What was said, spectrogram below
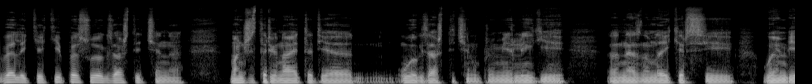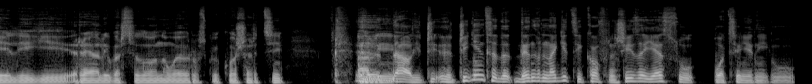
velike ekipe su uvek zaštićene. Manchester United je uvek zaštićen u Premier ligi, ne znam, Lakersi u NBA ligi, Real i Barcelona u evropskoj košarci. E, ali... Da, ali činjenica da Denver Nuggets kao franšiza jesu pocenjeni u,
